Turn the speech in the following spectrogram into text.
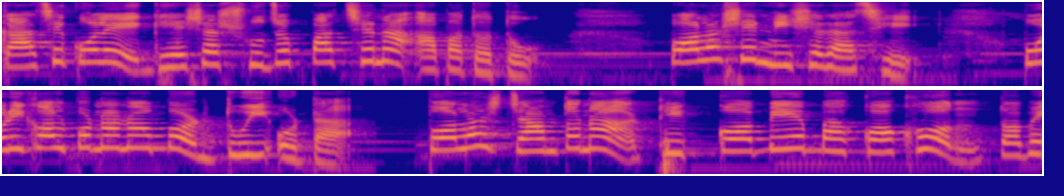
কাছে কোলে ঘেঁষার সুযোগ পাচ্ছে না আপাতত। পলাশের নিষেধ আছে। পরিকল্পনা নম্বর দুই ওটা। পলাশ জানতো না ঠিক কবে বা কখন, তবে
